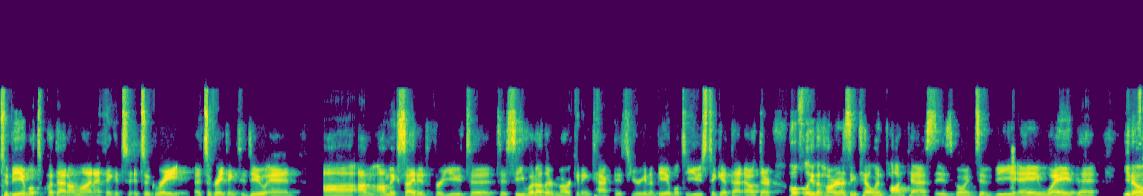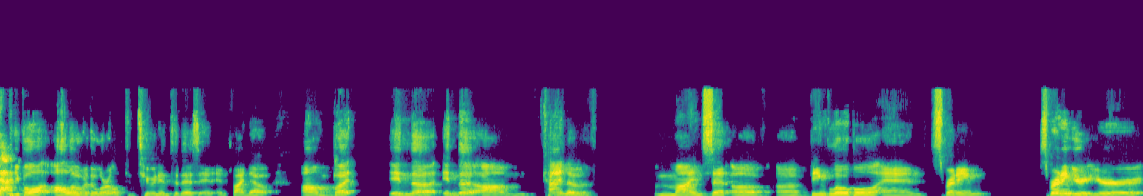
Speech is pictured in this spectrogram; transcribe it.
to be able to put that online, I think it's it's a great it's a great thing to do and uh, I'm I'm excited for you to to see what other marketing tactics you're going to be able to use to get that out there. Hopefully, the Harnessing Tailwind podcast is going to be a way that you know exactly. people all over the world can tune into this and, and find out. Um, but in the in the um, kind of mindset of of being global and spreading spreading your your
